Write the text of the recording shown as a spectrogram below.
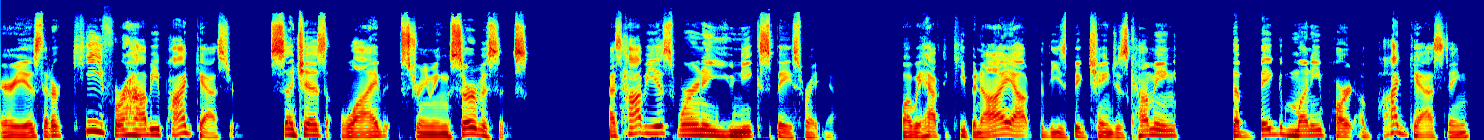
areas that are key for hobby podcasters, such as live streaming services. As hobbyists, we're in a unique space right now. While we have to keep an eye out for these big changes coming, the big money part of podcasting,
